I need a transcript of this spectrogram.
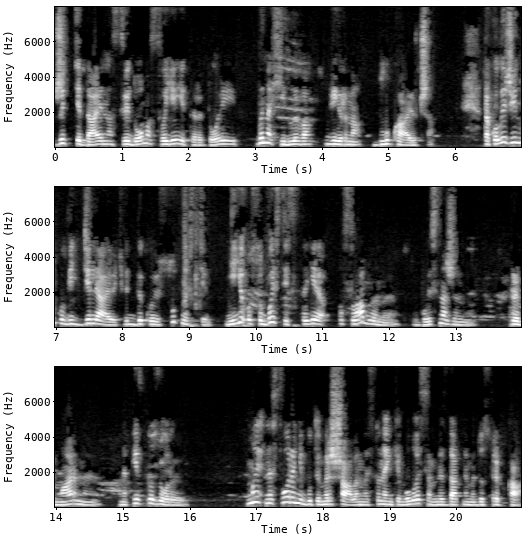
життєдайна, свідома своєї території, винахідлива, вірна, блукаюча. Та коли жінку відділяють від дикої сутності, її особистість стає ослабленою, виснаженою, примарною, напівпрозорою. Ми не створені бути мершалами з тоненьким волоссям, нездатними до стрибка,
